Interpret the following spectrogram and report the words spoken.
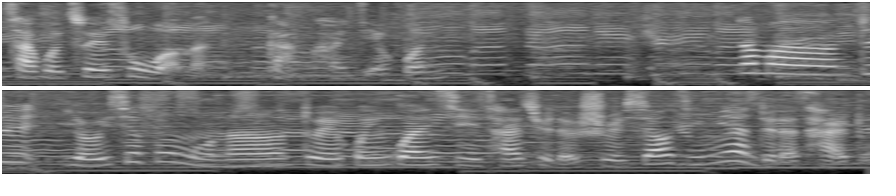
才会催促我们赶快结婚。那么，对有一些父母呢，对婚姻关系采取的是消极面对的态度。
